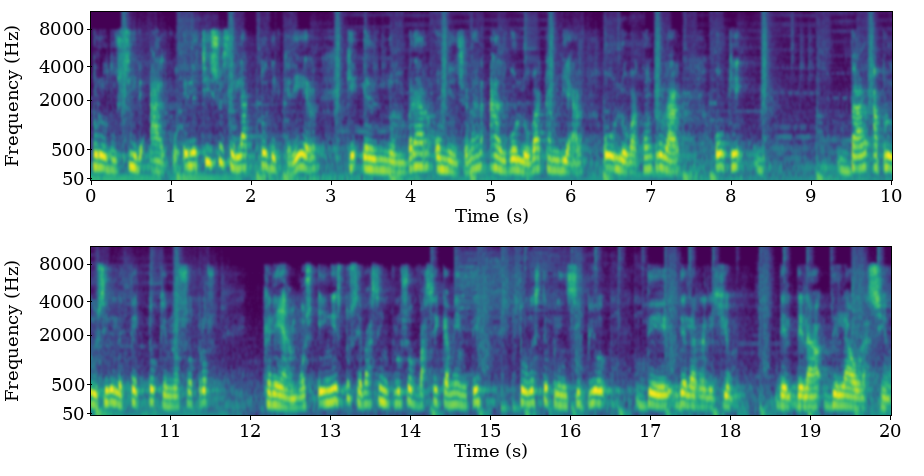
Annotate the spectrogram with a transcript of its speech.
producir algo. El hechizo es el acto de creer que el nombrar o mencionar algo lo va a cambiar o lo va a controlar o que va a producir el efecto que nosotros creamos. En esto se basa incluso básicamente todo este principio de, la religión, de, la, de la oración.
